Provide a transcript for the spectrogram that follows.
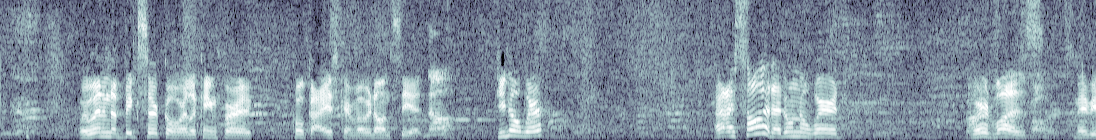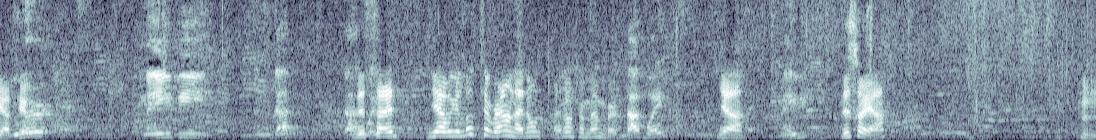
we went in a big circle. We're looking for Coca ice cream, but we don't see it. No? Do you know where? I, I saw it. I don't know where it, where it was. Maybe up here. were maybe in that, that This way? side? Yeah, we looked around. I don't. I don't remember. That way? Yeah, Maybe? this way, huh? Hmm.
